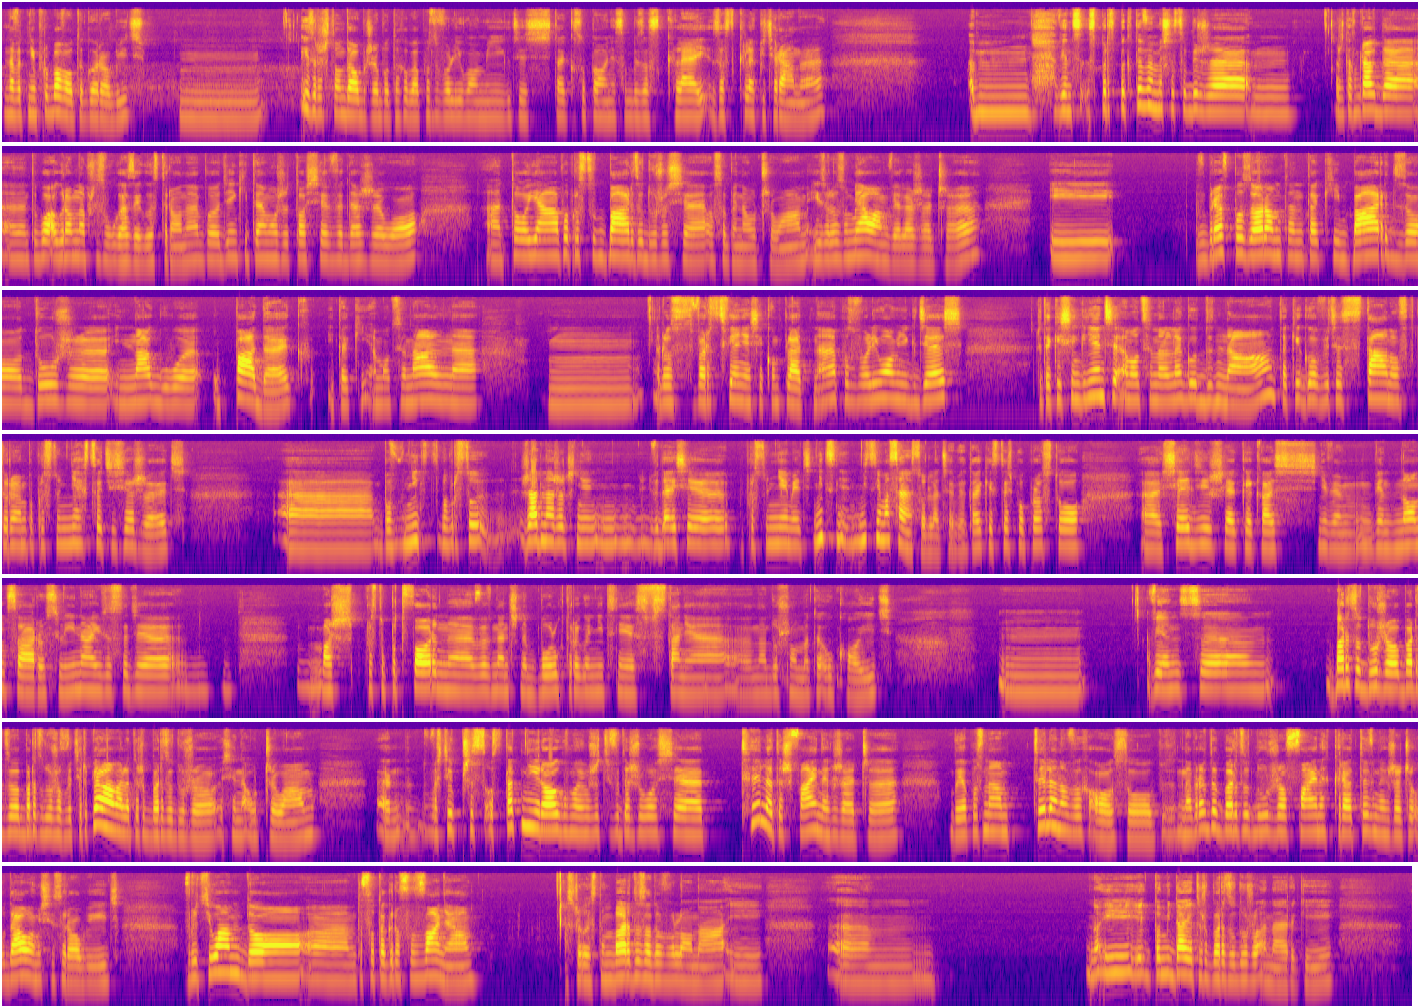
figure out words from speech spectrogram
nawet nie próbował tego robić. Mm, I zresztą dobrze, bo to chyba pozwoliło mi gdzieś tak zupełnie sobie zasklepić rany. Mm, więc z perspektywy myślę sobie, że, mm, że tak naprawdę e, to była ogromna przysługa z jego strony, bo dzięki temu, że to się wydarzyło, to ja po prostu bardzo dużo się o sobie nauczyłam i zrozumiałam wiele rzeczy. I wbrew pozorom, ten taki bardzo duży i nagły upadek i taki emocjonalny mm, rozwarstwienie się kompletne pozwoliło mi gdzieś, czy takie sięgnięcie emocjonalnego dna, takiego, wiecie, stanu, w którym po prostu nie chce ci się żyć, e, bo nic, po prostu żadna rzecz nie, wydaje się po prostu nie mieć, nic, nic nie ma sensu dla ciebie, tak? Jesteś po prostu E, siedzisz jak jakaś, nie wiem, więdnąca roślina i w zasadzie masz po prostu potworny wewnętrzny ból, którego nic nie jest w stanie e, na dłuższą metę ukoić. Mm, więc e, bardzo dużo, bardzo, bardzo dużo wycierpiałam, ale też bardzo dużo się nauczyłam. Właściwie przez ostatni rok w moim życiu wydarzyło się tyle też fajnych rzeczy, bo ja poznałam tyle nowych osób, naprawdę bardzo dużo fajnych, kreatywnych rzeczy udało mi się zrobić. Wróciłam do, do fotografowania, z czego jestem bardzo zadowolona i no i to mi daje też bardzo dużo energii.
